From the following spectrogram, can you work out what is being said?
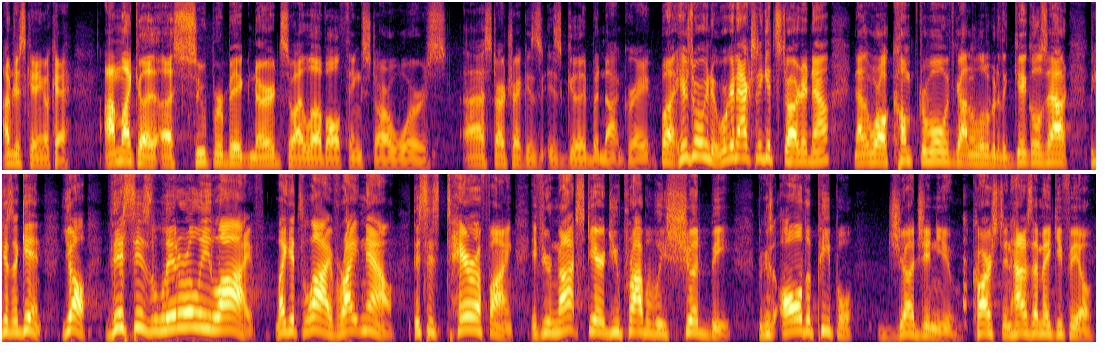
I'm just kidding. Okay. I'm like a, a, super big nerd, so I love all things Star Wars. Uh, Star Trek is, is good, but not great. But here's what we're gonna do we're gonna actually get started now. Now that we're all comfortable, we've gotten a little bit of the giggles out. Because again, y'all, this is literally live. Like it's live right now. This is terrifying. If you're not scared, you probably should be, because all the people judging you. Karsten, how does that make you feel?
